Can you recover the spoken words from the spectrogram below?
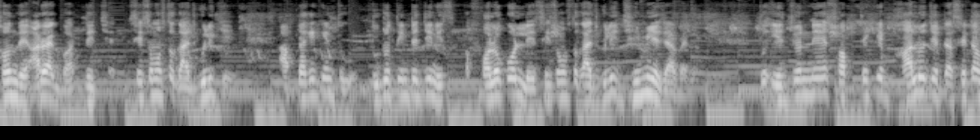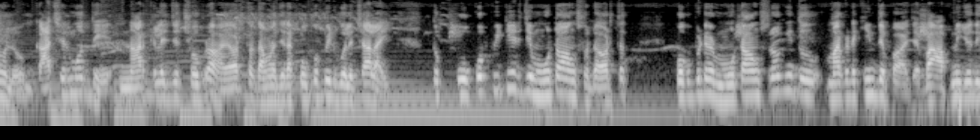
সন্ধে আরও একবার দিচ্ছেন। সেই সমস্ত গাছগুলিকে আপনাকে কিন্তু দুটো তিনটে জিনিস ফলো করলে সেই সমস্ত গাছগুলি ঝিমিয়ে যাবে না। তো এর জন্যে সব থেকে ভালো যেটা, সেটা হলো গাছের মধ্যে নারকেলের যে ছোবরা হয়, অর্থাৎ আমরা যেটা কোকোপিট বলে চালাই, তো কোকোপিটের যে মোটা অংশটা, অর্থাৎ কোকোপিটের মোটা অংশটাও কিন্তু মার্কেটে কিনতে পাওয়া যায়। বা আপনি যদি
